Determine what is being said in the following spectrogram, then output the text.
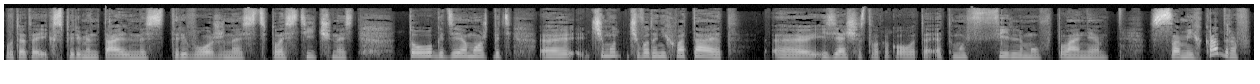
вот эта экспериментальность, тревожность, пластичность, то, где, может быть, э, чему, чего-то не хватает э, изящества какого-то этому фильму в плане самих кадров,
